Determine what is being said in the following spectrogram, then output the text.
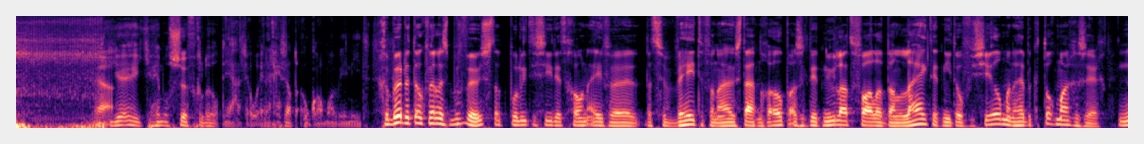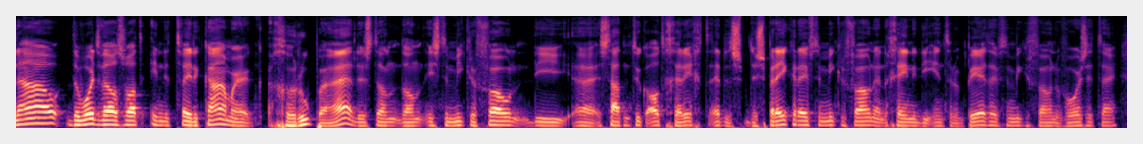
Ja. Jeetje, helemaal suf geluld. Ja, zo erg is dat ook allemaal weer niet. Gebeurt het ook wel eens bewust dat politici dit gewoon even, dat ze weten van nou, hij staat nog open. Als ik dit nu laat vallen, dan lijkt het niet officieel, maar dan heb ik het toch maar gezegd. Nou, er wordt wel eens wat in de Tweede Kamer geroepen. Hè? Dus dan, dan is de microfoon, die uh, staat natuurlijk altijd gericht. Hè? Dus de spreker heeft een microfoon en degene die interrumpeert heeft een microfoon, de voorzitter.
